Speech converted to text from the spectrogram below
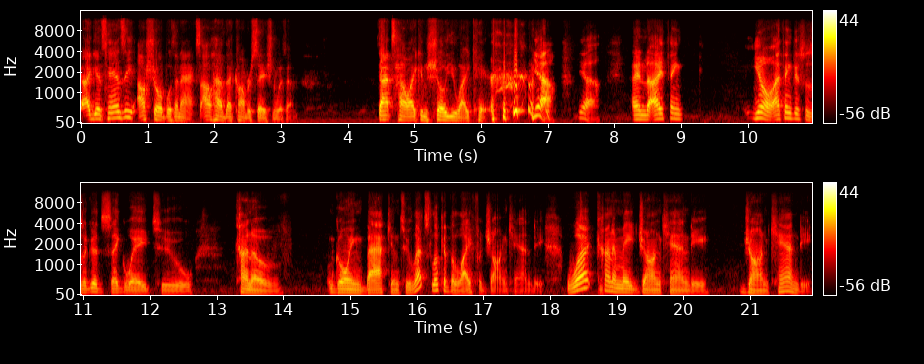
Guy gets handsy, I'll show up with an axe. I'll have that conversation with him. That's how I can show you I care. yeah, yeah, and I think you know, I think this is a good segue to kind of going back into let's look at the life of John Candy. What mm-hmm. kind of made John Candy John Candy?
